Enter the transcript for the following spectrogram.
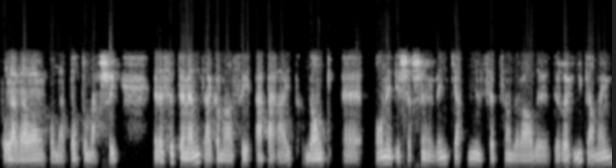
pour la valeur qu'on apporte au marché. Mais là, cette semaine, ça a commencé à apparaître. Donc, euh, on a été chercher un 24 700 dollars de, de, revenus quand même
